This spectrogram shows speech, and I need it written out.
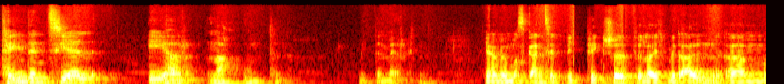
tendenziell eher nach unten mit den Märkten. Ja, wenn wir das ganze Big Picture vielleicht mit allen ähm,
